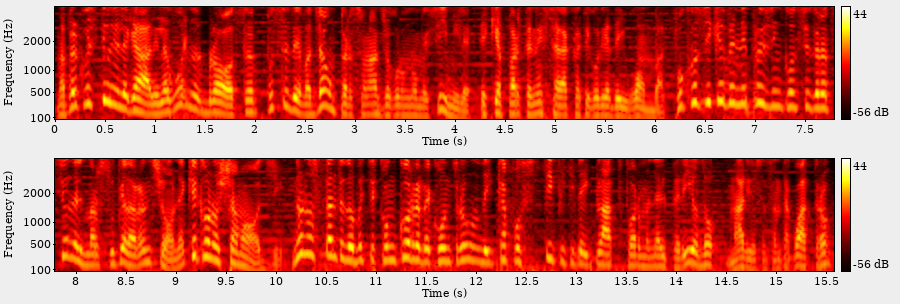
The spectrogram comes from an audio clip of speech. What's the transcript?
Ma per questioni legali la Warner Bros. possedeva già un personaggio con un nome simile e che appartenesse alla categoria dei Wombat. Fu così che venne preso in considerazione il marsupiale arancione che conosciamo oggi. Nonostante dovette concorrere contro uno dei capostipiti dei platform nel periodo, Mario 64,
